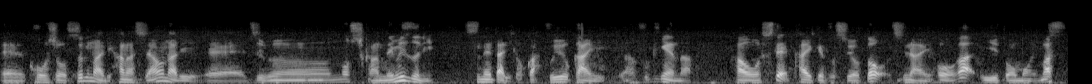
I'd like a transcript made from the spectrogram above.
えー、交渉するなり、話し合うなり、えー、自分の主観で見ずに、拗ねたりとか、不愉快、不機嫌な顔をして解決しようとしない方がいいと思います。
